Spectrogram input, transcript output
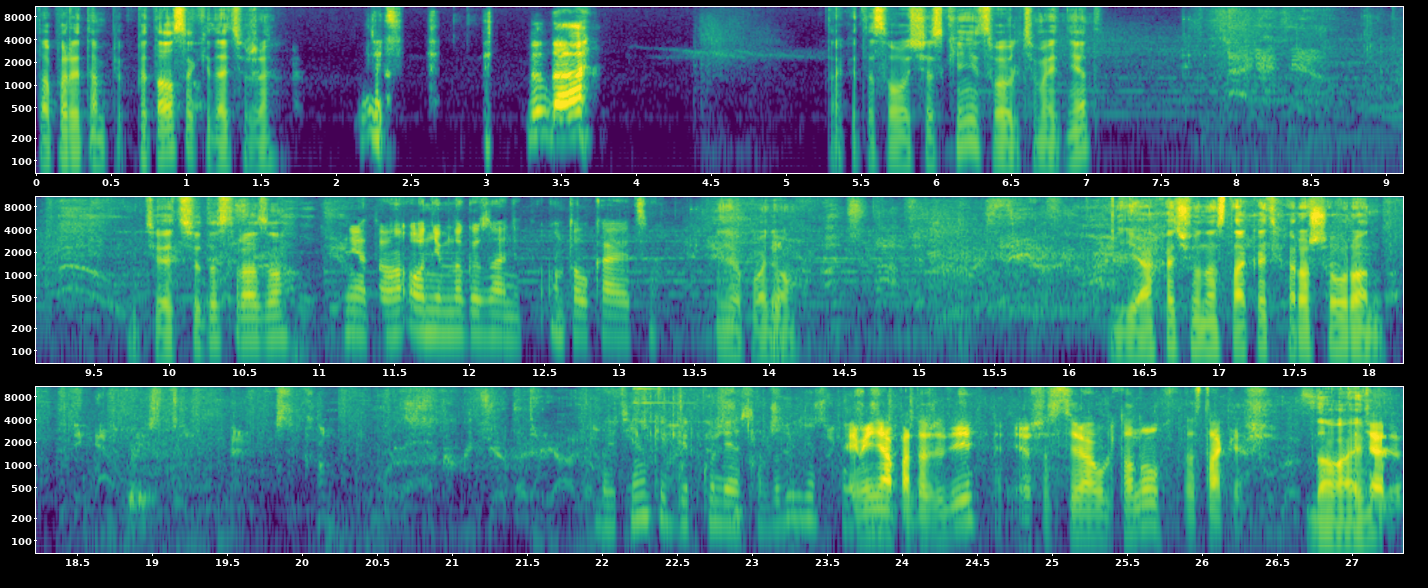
топоры там пытался кидать уже? Ну да. Так, это сволочь сейчас кинет свой ультимейт, нет? Уйти отсюда сразу. Нет, он, он немного занят, он толкается. Я понял. Я хочу настакать хороший урон. Ботинки Геркулеса выглядят... Ты меня подожди, я сейчас тебя ультану, достакаешь. Давай. Тебя-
